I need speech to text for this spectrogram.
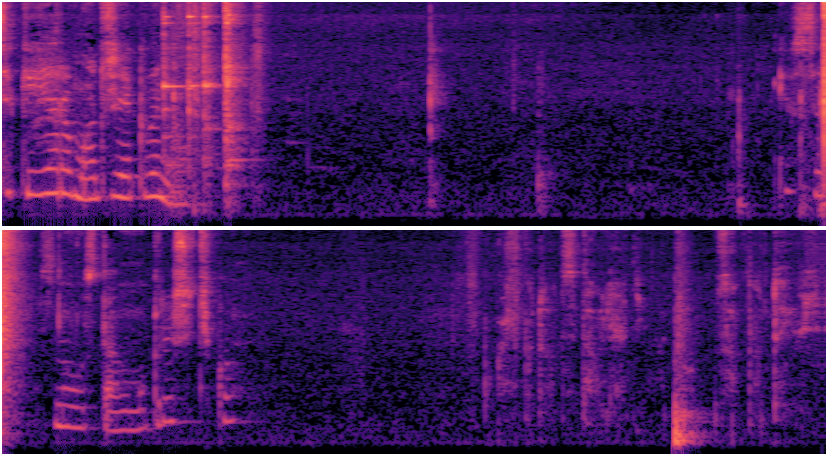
Такий аромат вже як вино. І все. Знову ставимо кришечку. Поки буду відставляти, а то запутаюсь.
